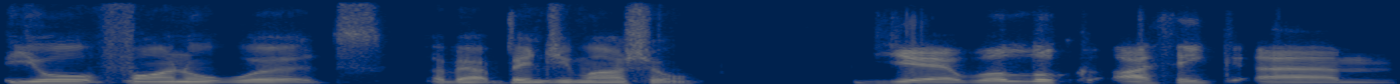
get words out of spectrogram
your final words about Benji Marshall. Yeah, well, look, I think um,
